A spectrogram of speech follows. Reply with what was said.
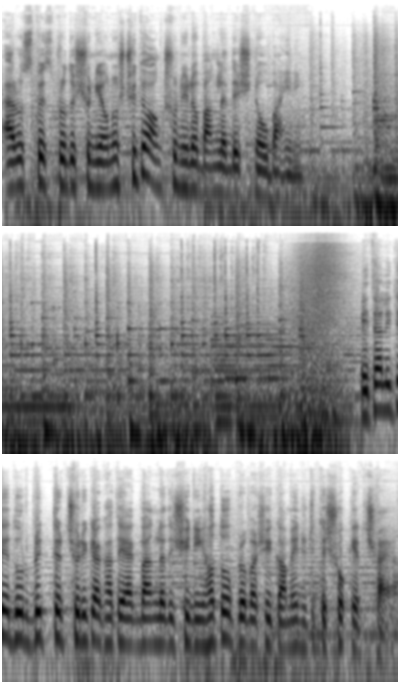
অ্যারোস্পেস প্রদর্শনী অনুষ্ঠিত, অংশ নিল বাংলাদেশ নৌবাহিনী। ইতালিতে দুর্বৃত্তের ছুরিকাঘাতে এক বাংলাদেশি নিহত প্রবাসী কমিউনিটিতে শোকের ছায়া।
